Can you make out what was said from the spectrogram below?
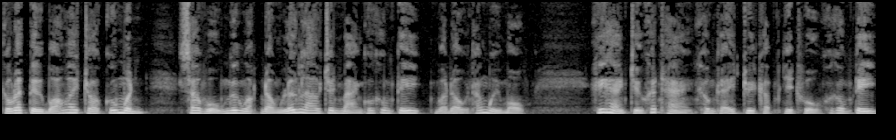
cũng đã từ bỏ vai trò của mình sau vụ ngưng hoạt động lớn lao trên mạng của công ty vào đầu tháng 11, khiến hàng triệu khách hàng không thể truy cập dịch vụ của công ty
